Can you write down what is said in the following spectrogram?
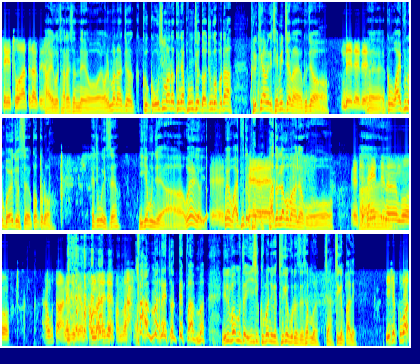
되게 좋아하더라고요. 아이고, 잘하셨네요. 얼마나 저, 그, 그 50만 원 그냥 봉투에 넣어준 것보다 그렇게 하면 재밌잖아요. 그죠? 네네네. 예. 그럼 와이프는 뭐 해줬어요? 거꾸로. 해준 거 있어요? 이게 문제야. 왜, 여- 예. 왜 와이프들 예. 받, 받으려고만 하냐고. 네, 제 생일. 때는 뭐 아무것도 안 해주고 그냥 밥만 해줘요, 밥만. 밥만 해줬대, 밥만. 1번부터 29번 중에 두 개 고르세요, 선물. 자, 지금 빨리. 29번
